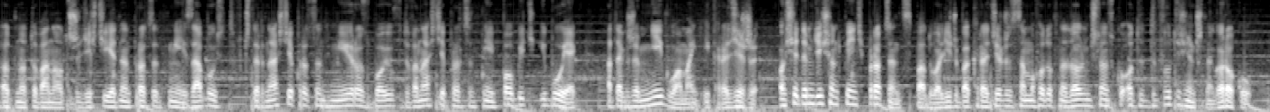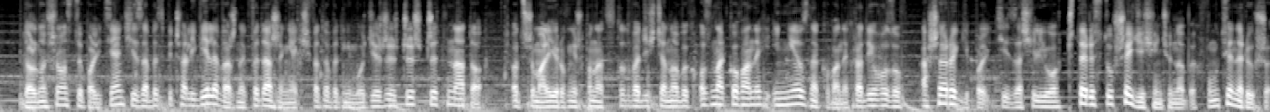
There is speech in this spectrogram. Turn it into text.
Odnotowano o 31% mniej zabójstw, 14% mniej rozbojów, 12% mniej pobić i bujek, a także mniej włamań i kradzieży. O 75% spadła liczba kradzieży samochodów na Dolnym Śląsku od 2000 roku. Dolnośląscy policjanci zabezpieczali wiele ważnych wydarzeń, jak Światowe Dni Młodzieży czy szczyt NATO. Otrzymali również ponad 120 nowych oznakowanych i nieoznakowanych radiowozów, a szeregi policji zasiliło 460 nowych funkcjonariuszy.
